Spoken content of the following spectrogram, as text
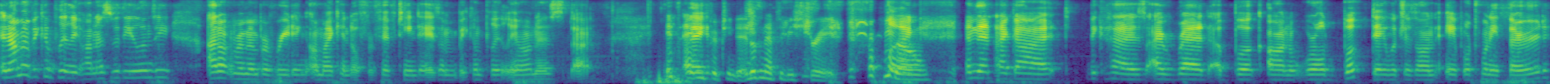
And I'm gonna be completely honest with you, Lindsay. I don't remember reading on my Kindle for 15 days. I'm gonna be completely honest. That It's any They- 15 days. It doesn't have to be straight. like, So and then I got because I read a book on World Book Day, which is on April 23rd.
